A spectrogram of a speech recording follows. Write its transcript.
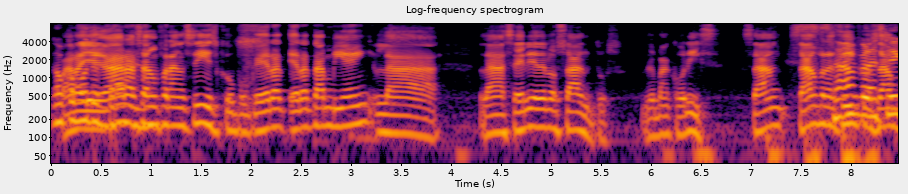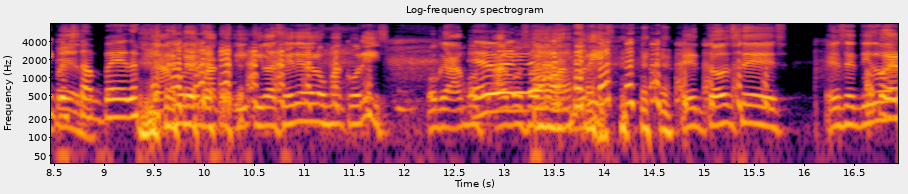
Para como llegar a. San Francisco, porque era, era también la, la serie de los Santos de Macorís. San, San Francisco, San, Francisco, Pedro. San Pedro. Y, ambos de Maco- y- y la serie de los Macorís, porque ambos, ambos son. Macorís. Entonces, en sentido Ah, pero es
